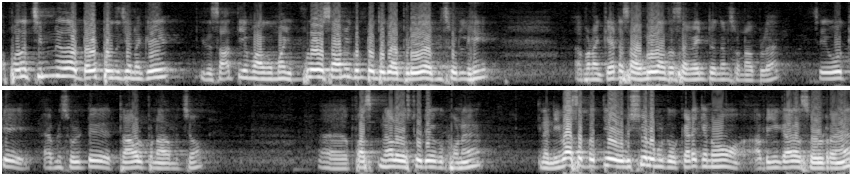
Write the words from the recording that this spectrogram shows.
அப்போ தான் சின்னதாக டவுட் வந்துச்சு எனக்கு. இது சாத்தியமாகுமா? இவ்வளோ சாமி கும்பிட்டு வந்துருக்காப்புலையே அப்படின்னு சொல்லி. அப்போ நான் கேட்டேன் சார் உங்களுக்கு தான் சார் வேண்டிட்டு வந்தேன்னு சொன்னாப்புல. சரி ஓகே அப்படின்னு சொல்லிட்டு ட்ராவல் பண்ண ஆரம்பித்தோம் ஃபஸ்ட் நாள் ஒரு ஸ்டுடியோவுக்கு போனேன். இல்லை நிவாசை பற்றி ஒரு விஷுவல் உங்களுக்கு கிடைக்கணும் அப்படிங்கிறக்காக சொல்கிறேன்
